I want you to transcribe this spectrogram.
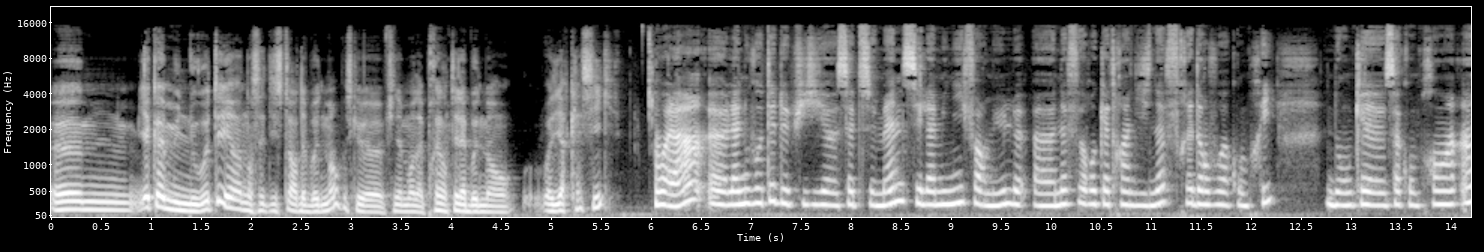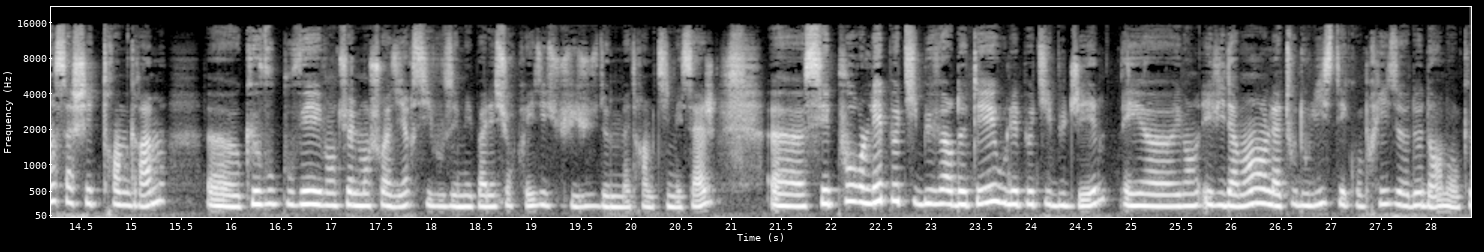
Il euh, y a quand même une nouveauté hein, dans cette histoire d'abonnement parce que euh, finalement on a présenté l'abonnement, on va dire classique. Voilà, euh, la nouveauté depuis cette semaine, c'est la mini formule à 9,99€, frais d'envoi compris. Donc ça comprend un sachet de 30 grammes, euh, que vous pouvez éventuellement choisir si vous aimez pas les surprises. Il suffit juste de me mettre un petit message. Euh, c'est pour les petits buveurs de thé ou les petits budgets. Et euh, évidemment, la to-do list est comprise dedans. Donc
